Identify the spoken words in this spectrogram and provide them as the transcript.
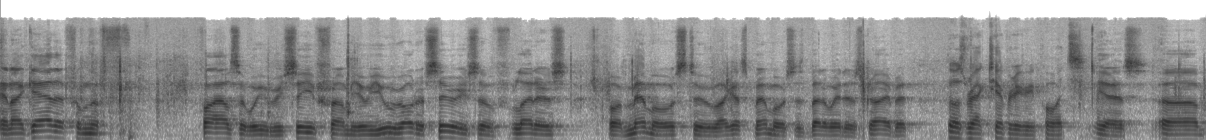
and I gather from the f- files that we received from you, you wrote a series of letters or memos to, I guess memos is a better way to describe it, Those were activity reports. Yes. Um,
